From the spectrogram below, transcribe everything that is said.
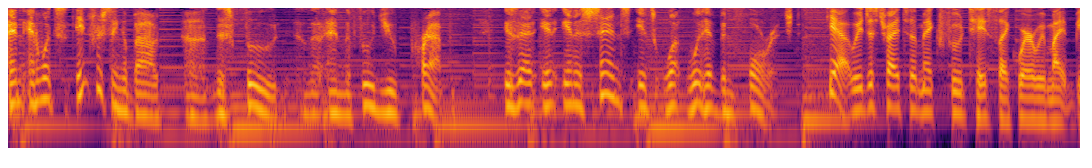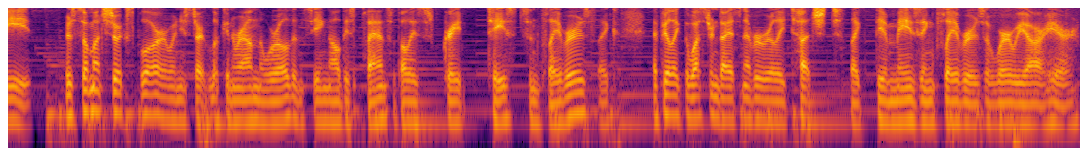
And, and what's interesting about uh, this food and the food you prep is that in, in a sense, it's what would have been foraged. Yeah, we just try to make food taste like where we might be. There's so much to explore when you start looking around the world and seeing all these plants with all these great tastes and flavors. Like I feel like the Western diet's never really touched like the amazing flavors of where we are here.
